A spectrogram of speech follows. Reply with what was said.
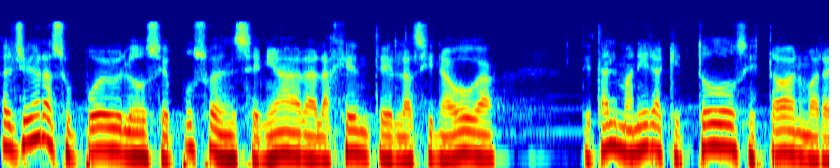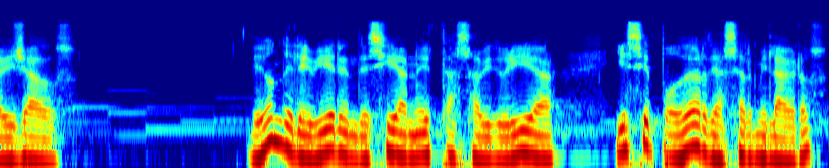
Al llegar a su pueblo se puso a enseñar a la gente en la sinagoga de tal manera que todos estaban maravillados. ¿De dónde le vienen, decían, esta sabiduría y ese poder de hacer milagros?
